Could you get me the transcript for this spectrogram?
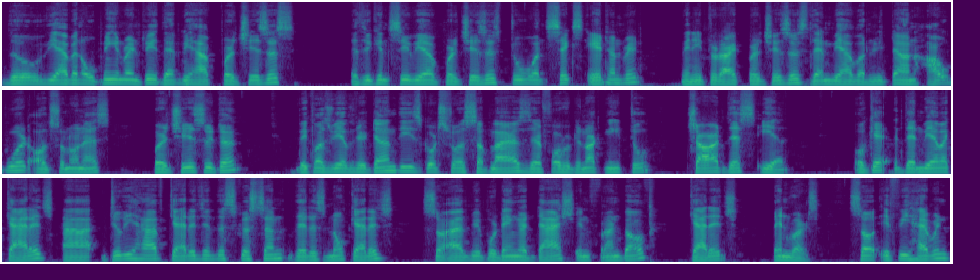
though we have an opening inventory, then we have purchases, as you can see, we have purchases 216,800. We need to write purchases. Then we have a return outward, also known as purchase return, because we have returned these goods to our suppliers. Therefore, we do not need to charge this year. Okay. Then we have a carriage. Uh, do we have carriage in this question? There is no carriage. So I'll be putting a dash in front of carriage inwards. So if we haven't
